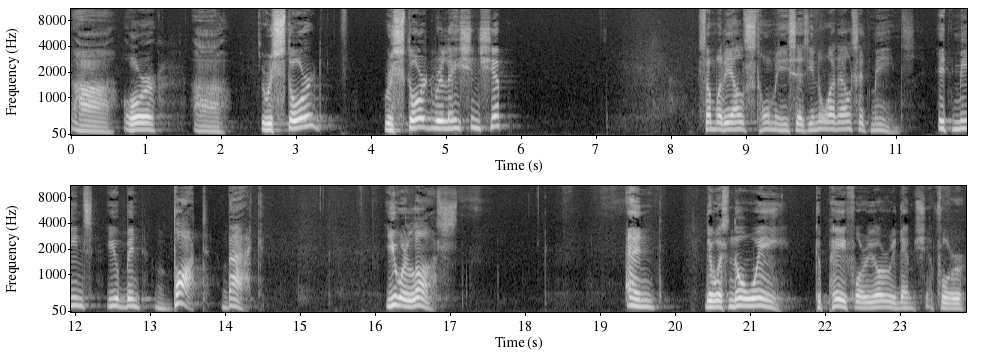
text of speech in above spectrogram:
uh, or uh, restored, restored relationship. Somebody else told me, he says, you know what else it means? It means you've been bought back. You were lost. And there was no way to pay for your redemption, for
